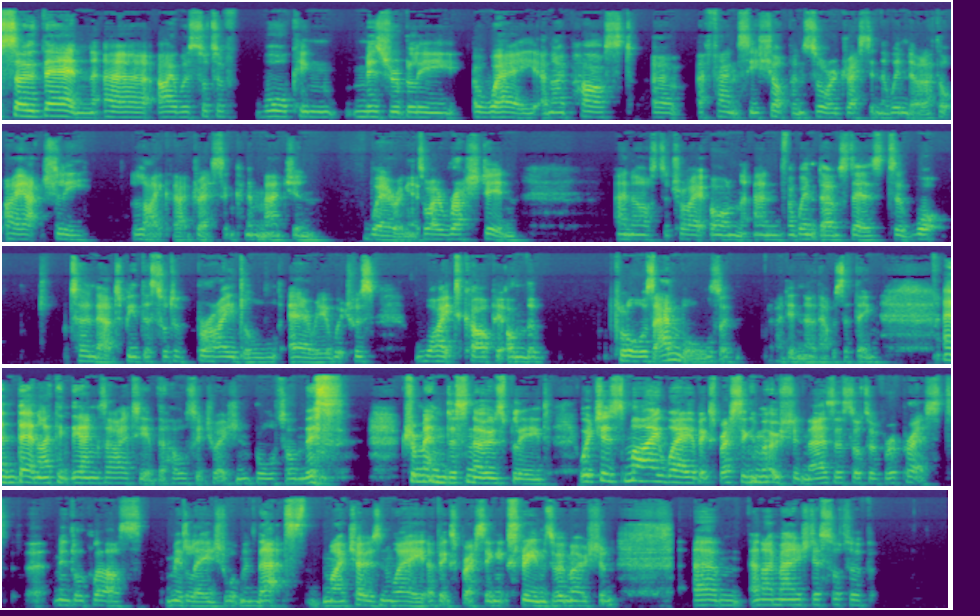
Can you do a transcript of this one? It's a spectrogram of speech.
So then uh, I was sort of walking miserably away, and I passed a, a fancy shop and saw a dress in the window, and I thought I actually like that dress and can imagine wearing it. So I rushed in and asked to try it on. And I went downstairs to what turned out to be the sort of bridal area, which was white carpet on the floors and walls. I, I didn't know that was a thing. And then I think the anxiety of the whole situation brought on this tremendous nosebleed, which is my way of expressing emotion as a sort of repressed uh, middle class middle aged woman. That's my chosen way of expressing extremes of emotion. Um, and I managed to sort of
